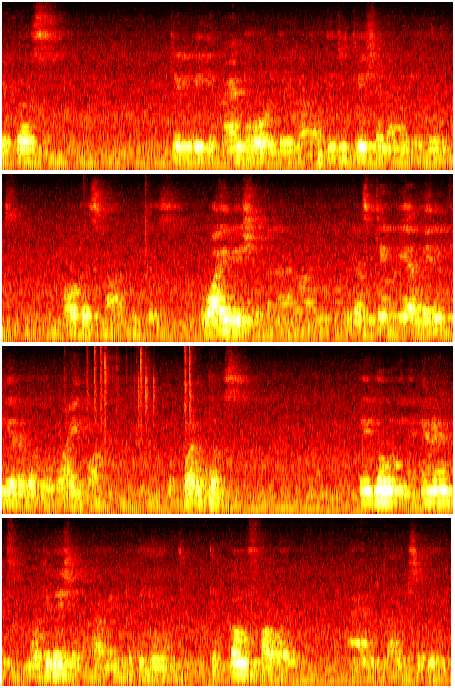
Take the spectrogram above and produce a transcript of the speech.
Because till we handhold, lot of education among the youth how to start with this, why we should. Because still we are very clear about the why part, the purpose. They know inherent motivation coming to the youth to come forward and contribute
